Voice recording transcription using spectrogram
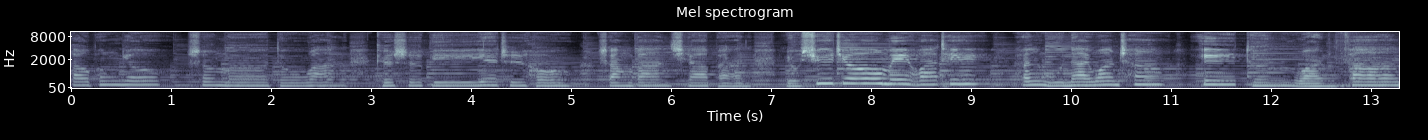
老朋友什么都玩，可是毕业之后上班下班，有许久没话题，很无奈完成一顿晚饭。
